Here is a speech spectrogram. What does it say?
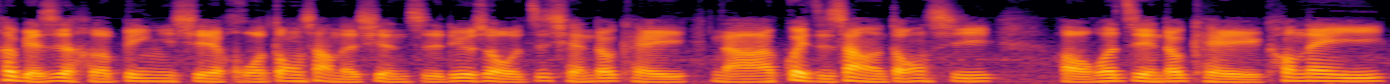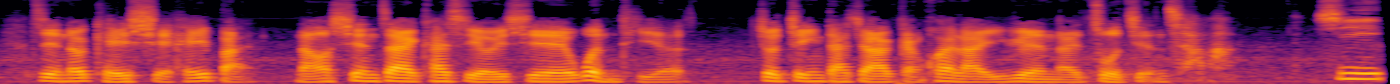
特别是合并一些活动上的限制，例如说我之前都可以拿柜子上的东西，好，或之前都可以扣内衣，之前都可以写黑板，然后现在开始有一些问题了，就建议大家赶快来医院来做检查。是，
